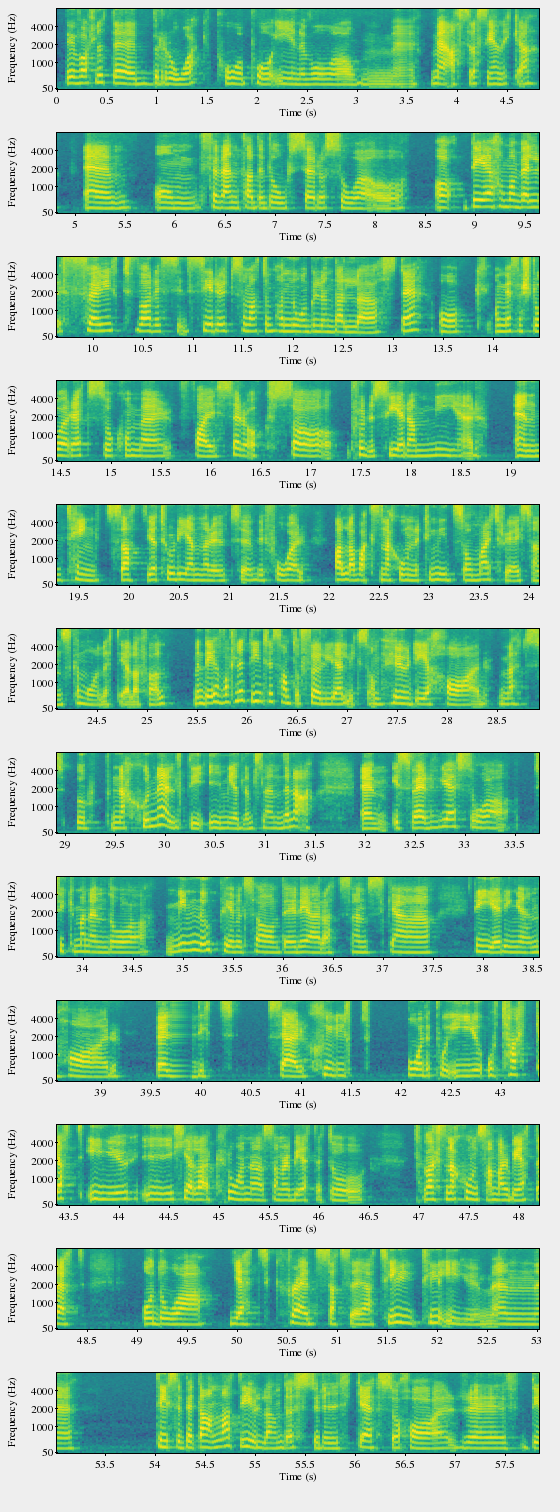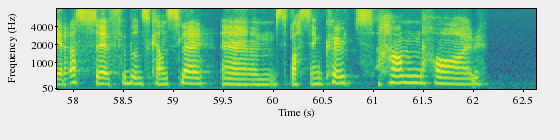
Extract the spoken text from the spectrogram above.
det har varit lite bråk på, på EU-nivå om, eh, med AstraZeneca om förväntade doser och så. Och, ja, det har man väl följt vad det ser ut som att de har någorlunda löst det. Och om jag förstår rätt så kommer Pfizer också producera mer än tänkt. Så att jag tror det jämnar ut sig. Vi får alla vaccinationer till midsommar, tror jag är svenska målet i alla fall. Men det har varit lite intressant att följa liksom hur det har mötts upp nationellt i, i medlemsländerna. Um, I Sverige så tycker man ändå, min upplevelse av det, det är att svenska regeringen har väldigt så här, skylt både på EU och tackat EU i hela coronasamarbetet och vaccinationssamarbetet och då gett cred så att säga till, till EU. Men eh, till exempel ett annat EU-land, Österrike, så har eh, deras eh, förbundskansler ehm, Sebastian Kurz, han har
